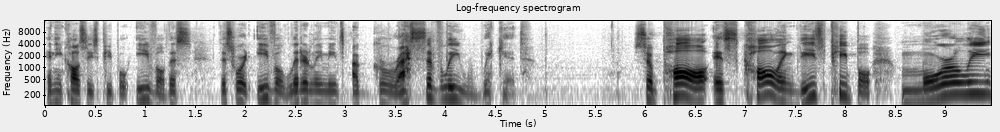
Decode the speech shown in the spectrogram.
and he calls these people evil. This, this word evil literally means aggressively wicked. So Paul is calling these people morally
